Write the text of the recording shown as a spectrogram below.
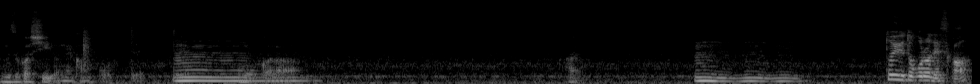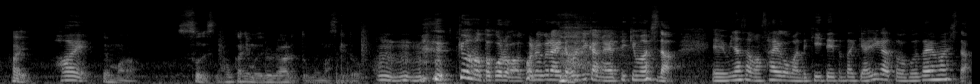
難しいよね観光ってってうん。思うから。はい。うん。というところですか？はいはい。でもまあそうですね。他にもいろいろあると思いますけど。うんうん 今日のところはこれぐらいでお時間がやってきました、えー皆様最後まで聞いていただきありがとうございました。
